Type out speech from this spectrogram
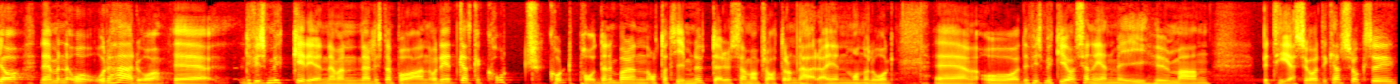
ja nej men, och, och det här då. Eh, det finns mycket i det när, man, när jag lyssnar på han. Och det är ett ganska kort, kort podd. Den är bara en 8-10 minuter som man pratar om det här i en monolog. Eh, och det finns mycket jag känner igen mig i. Hur man beter sig. Och det kanske också är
